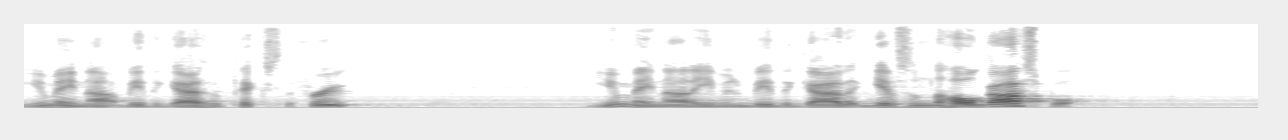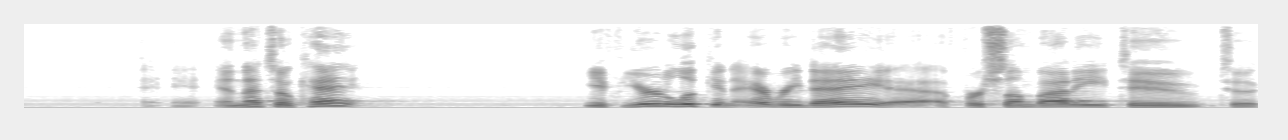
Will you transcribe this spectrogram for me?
you may not be the guy who picks the fruit. You may not even be the guy that gives them the whole gospel. And that's okay. If you're looking every day uh, for somebody to to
